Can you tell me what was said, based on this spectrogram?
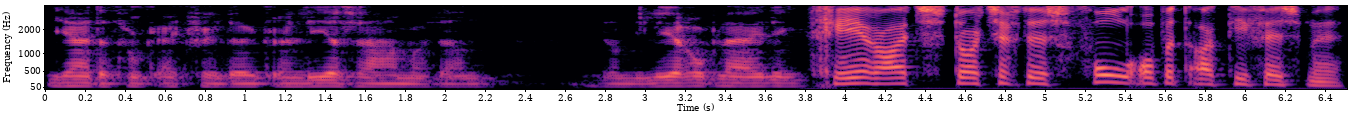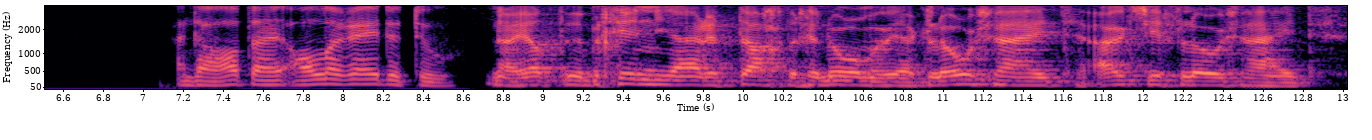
ja, dat vond ik eigenlijk veel leuker en leerzamer dan dan die leeropleiding. Gerard stort zich dus vol op het activisme. En daar had hij alle reden toe. Nou, je had begin jaren tachtig enorme werkloosheid, uitzichtloosheid,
